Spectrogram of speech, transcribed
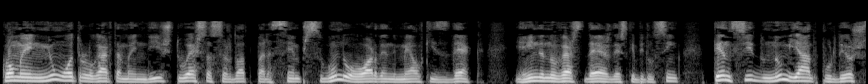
como em nenhum outro lugar também diz, tu és sacerdote para sempre, segundo a ordem de Melquisedeque. E ainda no verso 10 deste capítulo 5, tendo sido nomeado por Deus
